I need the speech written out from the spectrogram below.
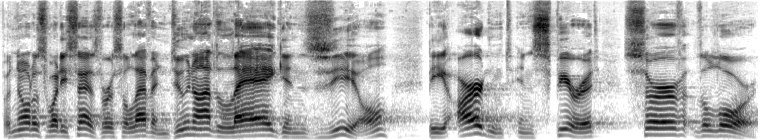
But notice what he says, verse 11 Do not lag in zeal, be ardent in spirit, serve the Lord.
